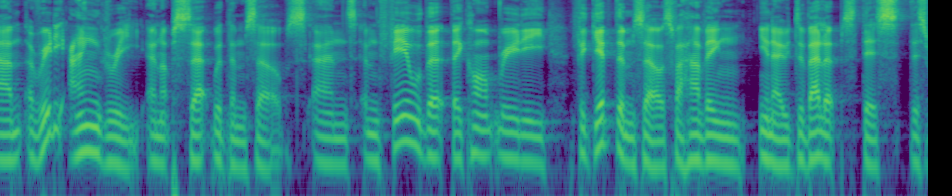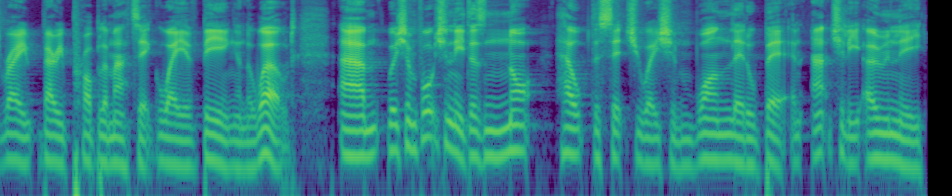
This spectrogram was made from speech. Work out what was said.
um, are really angry and upset with themselves and, and feel that they can't really forgive themselves for having you know developed this this very very problematic way of being in the world um, which unfortunately does not help the situation one little bit and actually only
